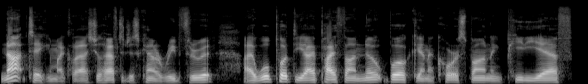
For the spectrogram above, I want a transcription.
not taking my class, you'll have to just kind of read through it. I will put the IPython notebook and a corresponding PDF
